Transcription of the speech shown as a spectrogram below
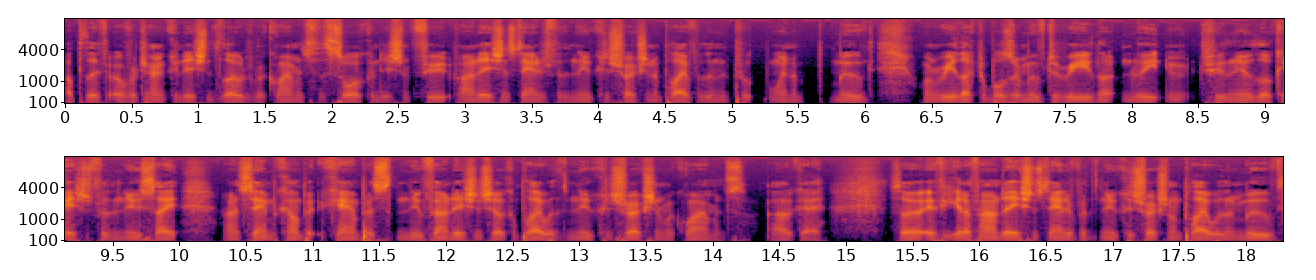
uplift, overturn conditions, load requirements for the soil condition. Foundation standards for the new construction apply for the when moved. When reluctables are moved to, re, to new locations for the new site on the same campus, the new foundation shall comply with the new construction requirements. Okay, so if you get a foundation standard for the new construction apply when moved,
